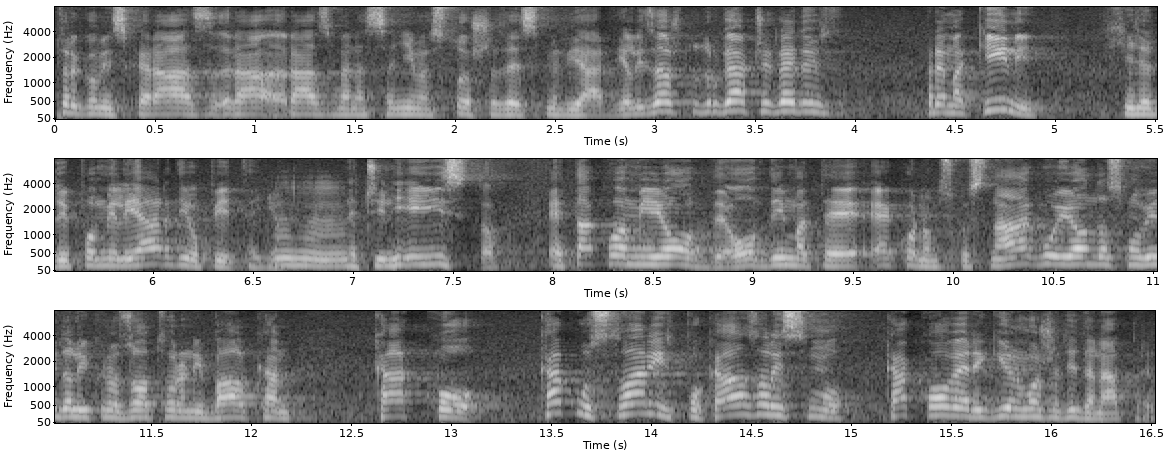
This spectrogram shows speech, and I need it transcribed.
trgovinska raz, ra- razmena sa njima 160 milijardi. Ali zašto drugačije gledaju prema Kini? Hiljadu i po milijardi u pitanju. Znači nije isto. E tako vam je i ovde. Ovde imate ekonomsku snagu i onda smo videli kroz Otvoreni Balkan kako, kako u stvari pokazali smo kako ovaj region može da ide napred.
